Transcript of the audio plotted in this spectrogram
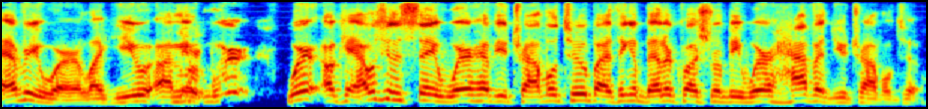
everywhere. Like you, I mean, Yeah. where where? Okay, I was going to say where have you traveled to, but I think a better question would be where haven't you traveled to?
